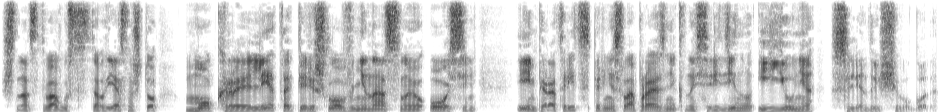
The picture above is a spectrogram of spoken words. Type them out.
16 августа стало ясно, что мокрое лето перешло в ненастную осень, и императрица перенесла праздник на середину июня следующего года.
